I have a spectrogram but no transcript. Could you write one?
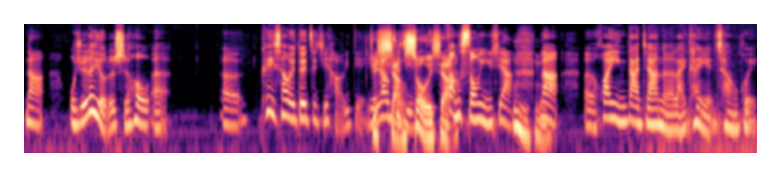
那我觉得有的时候，呃呃，可以稍微对自己好一点，也让自己一下放松一下。那呃，欢迎大家呢来看演唱会。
